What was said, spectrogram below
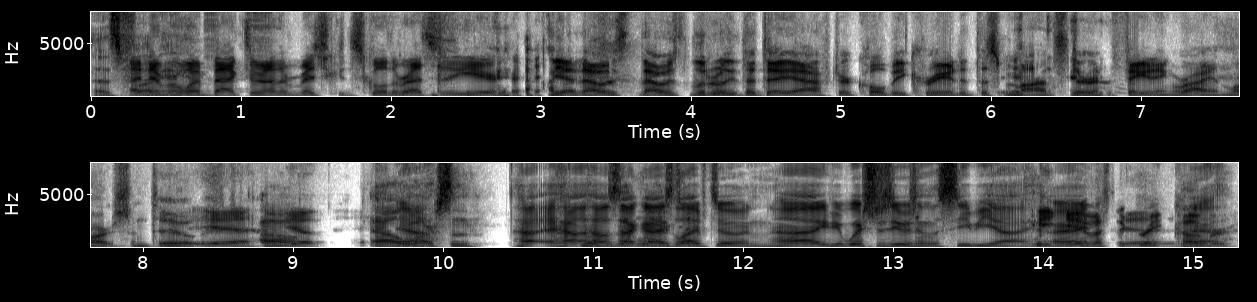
That's funny. I never went back to another Michigan school the rest of the year. yeah, that was that was literally the day after Colby created this monster and fading Ryan Larson too. yeah. Oh. yeah. L. Yeah. Larson. How, how, how's that guy's like- life doing? Uh, he wishes he was in the CBI. He all gave right? us a great Yeah. cover.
